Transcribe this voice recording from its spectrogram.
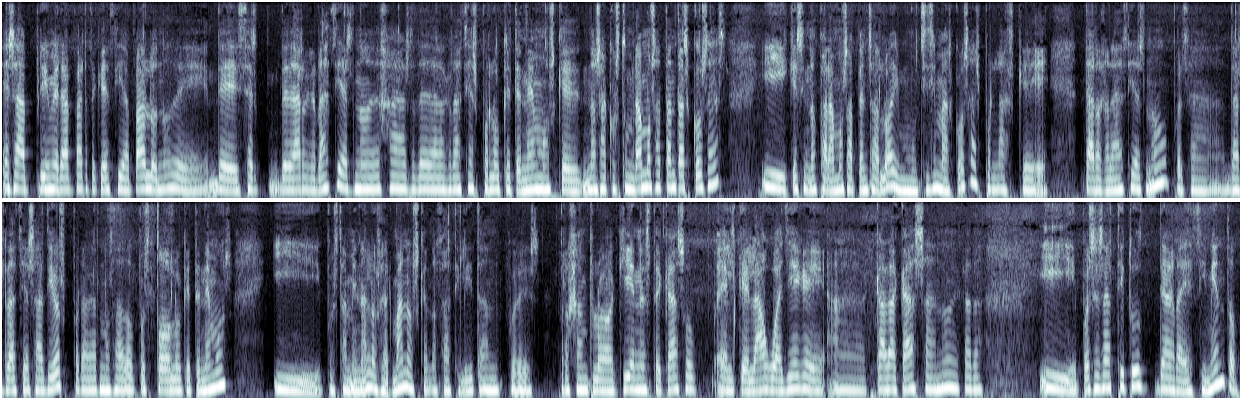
esa primera parte que decía Pablo, ¿no? de, de, ser, de dar gracias, no dejar de dar gracias por lo que tenemos, que nos acostumbramos a tantas cosas y que si nos paramos a pensarlo hay muchísimas cosas por las que dar gracias, ¿no? Pues a dar gracias a Dios por habernos dado pues todo lo que tenemos y pues también a los hermanos que nos facilitan, pues por ejemplo aquí en este caso el que el agua llegue a cada casa, ¿no? De cada y pues esa actitud de agradecimiento.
